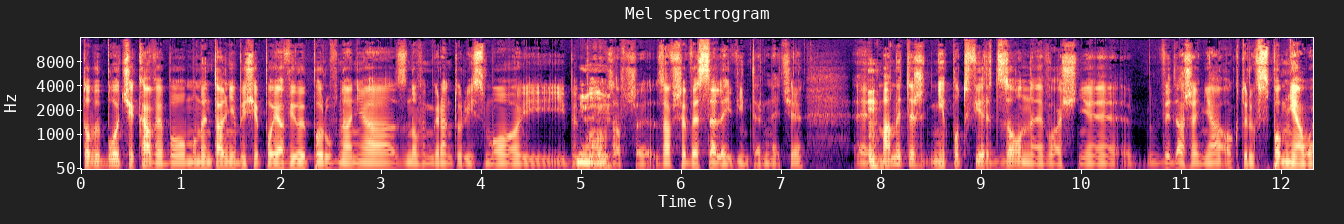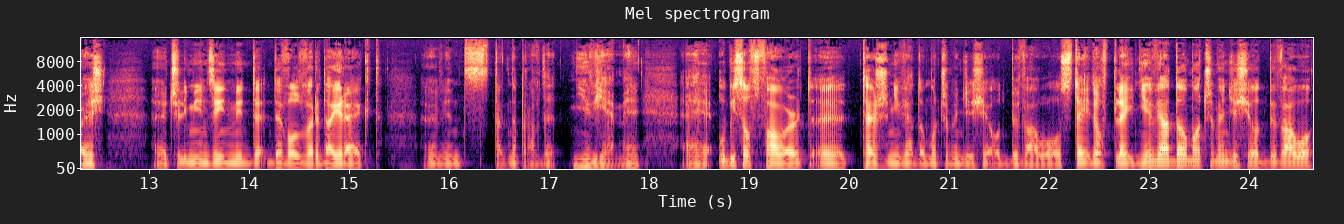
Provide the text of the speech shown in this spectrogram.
to by było ciekawe, bo momentalnie by się pojawiły porównania z nowym Gran Turismo i, i by było zawsze, zawsze weselej w internecie. E, Mamy też niepotwierdzone właśnie e, wydarzenia, o których wspomniałeś, e, czyli między innymi De- Devolver Direct, więc tak naprawdę nie wiemy. E, Ubisoft Forward e, też nie wiadomo, czy będzie się odbywało. State of Play nie wiadomo, czy będzie się odbywało.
